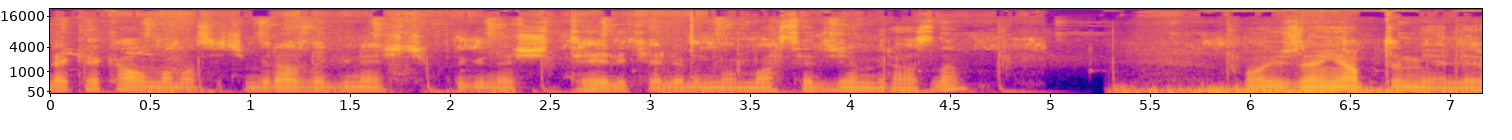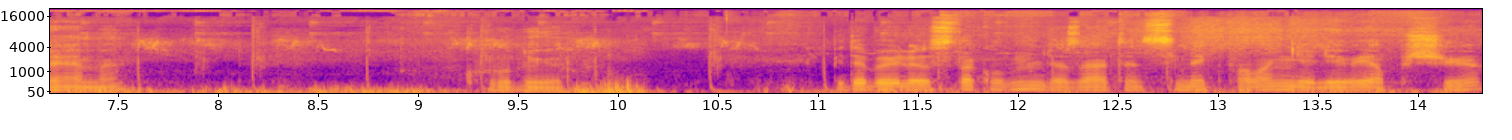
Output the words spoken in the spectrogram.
leke kalmaması için biraz da güneş çıktı. Güneş tehlikeli bundan bahsedeceğim birazdan. O yüzden yaptığım yerleri hemen kuruluyorum. Bir de böyle ıslak olunca zaten sinek falan geliyor, yapışıyor.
